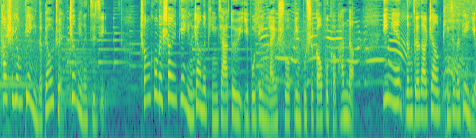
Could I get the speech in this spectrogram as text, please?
它是用电影的标准证明了自己。成功的商业电影这样的评价，对于一部电影来说，并不是高不可攀的。一年能得到这样评价的电影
